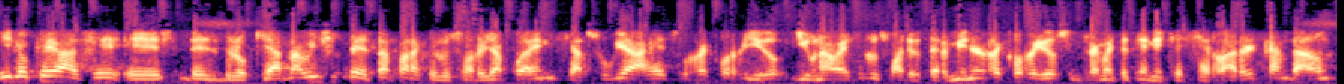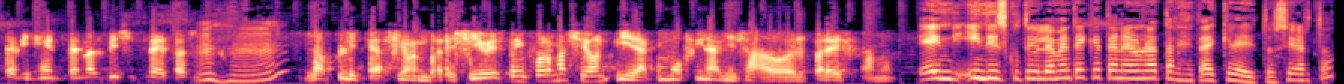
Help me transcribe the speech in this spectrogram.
y lo que hace es desbloquear la bicicleta para que el usuario ya pueda iniciar su viaje, su recorrido y una vez el usuario termine el recorrido simplemente tiene que cerrar el candado inteligente en las bicicletas, la aplicación recibe esta información y da como finalizado el préstamo. In- Indiscutiblemente hay que tener una tarjeta de crédito, ¿cierto?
